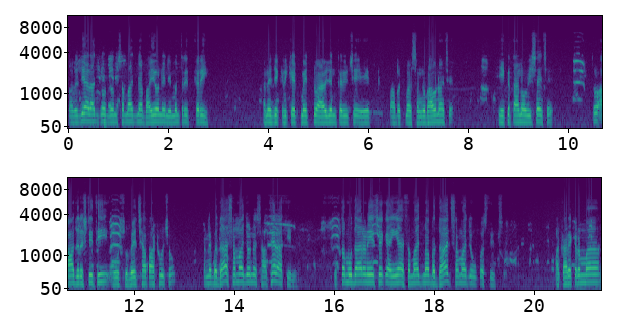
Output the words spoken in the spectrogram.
પરજીયા રાજગોર બ્રહ્મ સમાજના ભાઈઓને નિમંત્રિત કરી અને જે ક્રિકેટ મેચનું આયોજન કર્યું છે, એ એક બાબતમાં સંઘભાવના છે, એકતાનો વિષય છે. તો આ દ્રષ્ટિથી હું શુભેચ્છા પાઠવું છું અને બધા સમાજોને સાથે રાખીને ઉત્તમ ઉદાહરણ એ છે કે અહીંયા સમાજમાં બધા જ સમાજો ઉપસ્થિત છે આ કાર્યક્રમમાં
